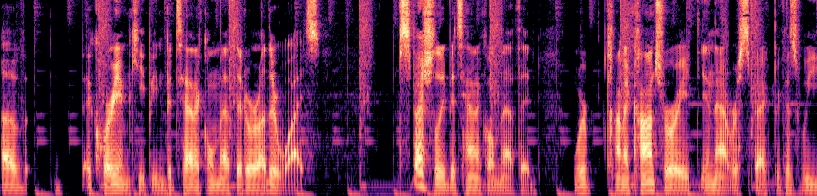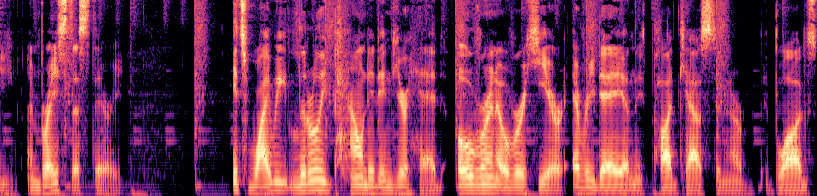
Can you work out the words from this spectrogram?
of aquarium keeping, botanical method or otherwise, especially botanical method. We're kind of contrary in that respect because we embrace this theory. It's why we literally pound it into your head over and over here every day on these podcasts and in our blogs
